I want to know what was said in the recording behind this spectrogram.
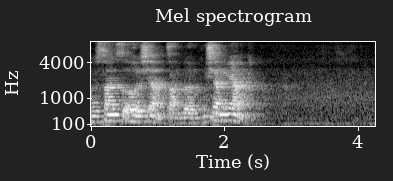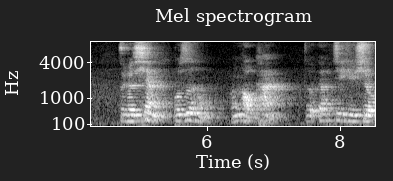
我三十二相长得不像样，这个相不是很很好看，都要继续修，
